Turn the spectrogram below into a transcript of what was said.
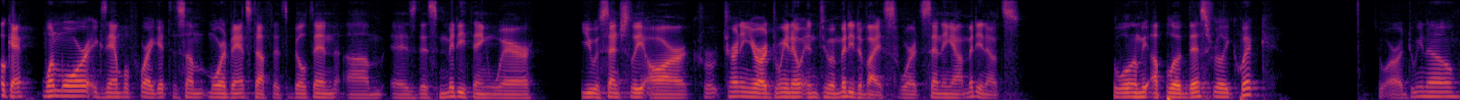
Okay, one more example before I get to some more advanced stuff that's built in um, is this MIDI thing where you essentially are turning your Arduino into a MIDI device where it's sending out MIDI notes. So well, let me upload this really quick to our Arduino.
